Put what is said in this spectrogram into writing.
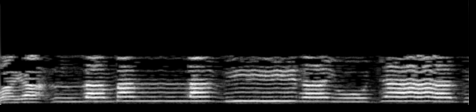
وَيَعْلَمَ الَّذِينَ يُجَادِلُونَ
